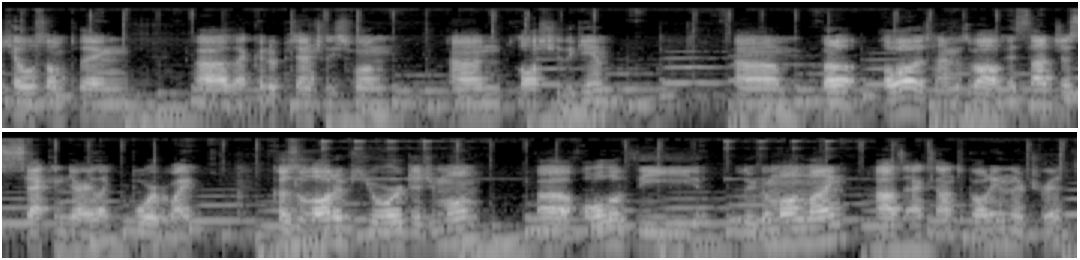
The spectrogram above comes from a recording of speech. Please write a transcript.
kill something uh, that could have potentially swung and lost you the game. Um, but a lot of the time as well, it's not just secondary like board wipe, because a lot of your Digimon, uh, all of the Loogamon line has X antibody in their traits.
